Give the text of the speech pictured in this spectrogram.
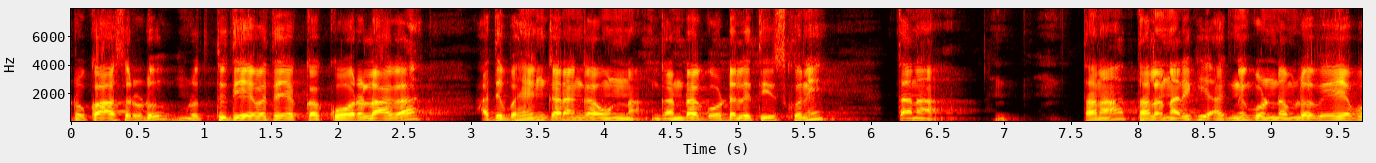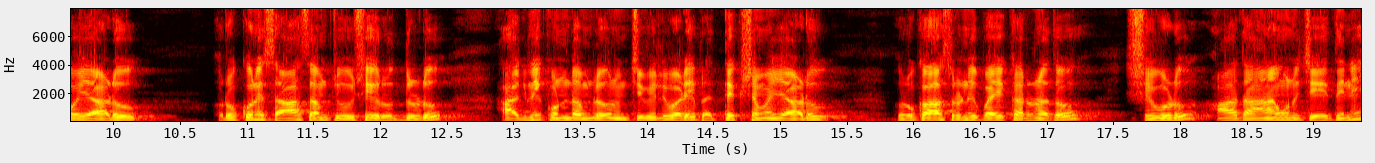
రుకాసురుడు మృత్యుదేవత యొక్క కోరలాగా అతి భయంకరంగా ఉన్న గండ్రగొడ్డలు తీసుకొని తన తన తల నరికి అగ్నిగుండంలో వేయబోయాడు. రుకుని సాహసం చూసి రుద్రుడు అగ్నికుండంలో నుంచి వెలువడి ప్రత్యక్షమయ్యాడు. రుకాసురునిపై కరుణతో శివుడు ఆ దానవుని చేతిని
